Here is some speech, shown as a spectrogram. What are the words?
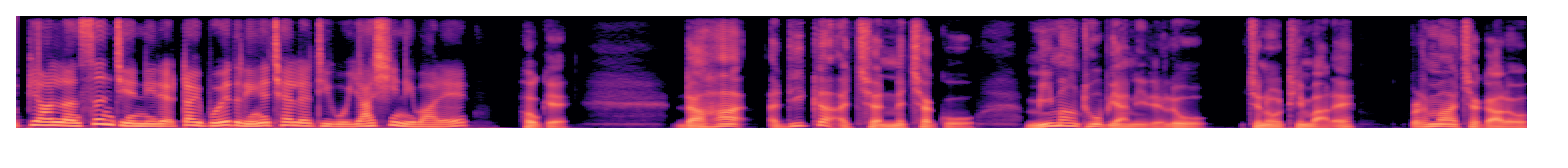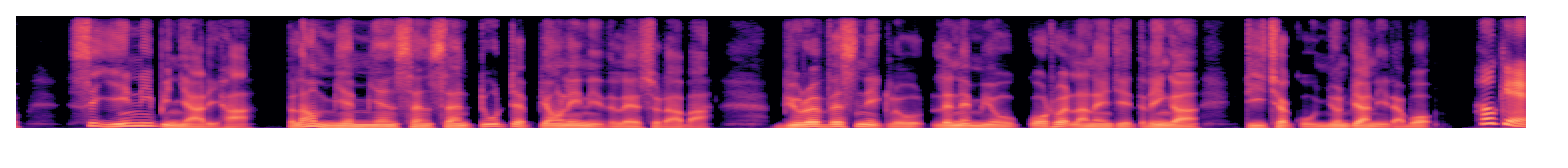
အပြာလန်ဆန့်ကျင်နေတဲ့တိုက်ပွဲသတင်းအချက်လက်တွေကိုရရှိနေပါတယ်။ဟုတ်ကဲ့ဒါဟာအဓိကအချက်နှစ်ချက်ကို မိမောင်းထိုးပြနေတယ်လို့ကျွန်တော်ထင်ပါတယ်ပထမအချက်ကတော့စစ်ရေးနည်းပညာတွေဟာဘယ်လောက်မြန်မြန်ဆန်ဆန်တိုးတက်ပြောင်းလဲနေတယ်လဲဆိုတာပါ Buravesnik လို့လက်နက်မျိုးကိုထွက်လာနိုင်တဲ့တရင်ကဒီချက်ကိုညွန်ပြနေတာပေါ့ဟုတ်ကဲ့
